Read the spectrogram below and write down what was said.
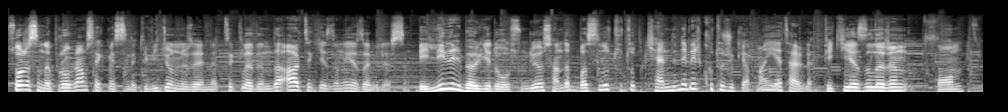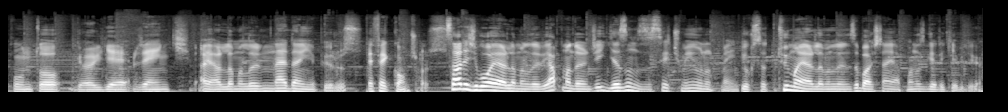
Sonrasında program sekmesindeki videonun üzerine tıkladığında artık yazını yazabilirsin. Belli bir bölgede olsun diyorsan da basılı tutup kendine bir kutucuk yapman yeterli. Peki yazıların font, punto, gölge, renk ayarlamalarını nereden yapıyoruz? Effect Controls. Sadece bu ayarlamaları yapmadan önce yazınızı seçmeyi unutmayın. Yoksa tüm ayarlamalarınızı baştan yapmanız gerekebiliyor.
